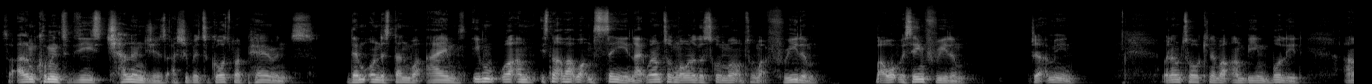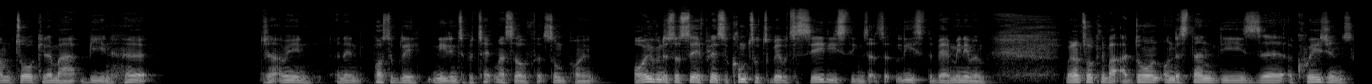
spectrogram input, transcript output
so as I'm coming to these challenges, I should be able to go to my parents, them understand what I'm. Even what I'm. It's not about what I'm saying. Like when I'm talking about when I go to school, I'm talking about freedom. But what we're saying, freedom. Do you know what I mean? When I'm talking about I'm being bullied, I'm talking about being hurt. Do you know what I mean? And then possibly needing to protect myself at some point, or even just a safe place to come to to be able to say these things. That's at least the bare minimum when I'm talking about I don't understand these uh, equations,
